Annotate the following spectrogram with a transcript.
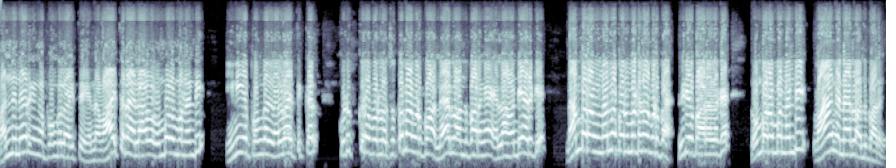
வந்துனே இருக்குங்க பொங்கல் வாழ்த்து. என்ன வாழ்த்துற எல்லாரும்? ரொம்ப ரொம்ப நன்றி. இனிய பொங்கல் நல்வாழ்த்துக்கள். கொடுக்குற பொருளை சுத்தமா கொடுப்போம். நேர்ல வந்து பாருங்க. எல்லா வண்டியா இருக்கு. நம்பர் நல்ல பொருள் மட்டும் தான் கொடுப்பேன். வீடியோ பாடுறதுக்கு ரொம்ப ரொம்ப நன்றி. வாங்க நேர்ல வந்து பாருங்க.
